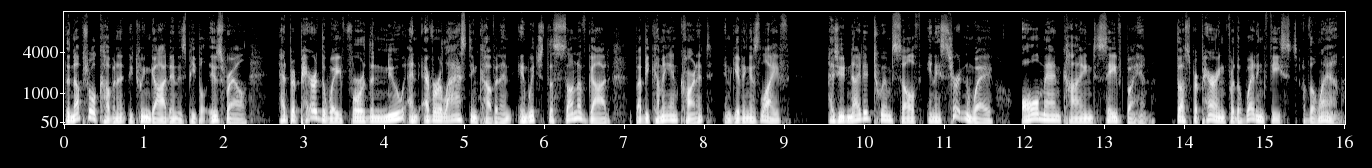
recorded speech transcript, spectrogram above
The nuptial covenant between God and his people Israel had prepared the way for the new and everlasting covenant in which the Son of God, by becoming incarnate and giving his life, has united to himself in a certain way all mankind saved by him thus preparing for the wedding feast of the Lamb.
